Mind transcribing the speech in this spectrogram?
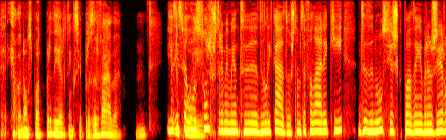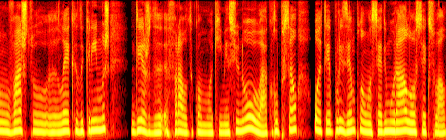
Eh, ela não se pode perder, tem que ser preservada. Mas depois... isso é um assunto extremamente delicado. Estamos a falar aqui de denúncias que podem abranger um vasto uh, leque de crimes, desde a fraude, como aqui mencionou, à corrupção ou até, por exemplo, a um assédio moral ou sexual.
